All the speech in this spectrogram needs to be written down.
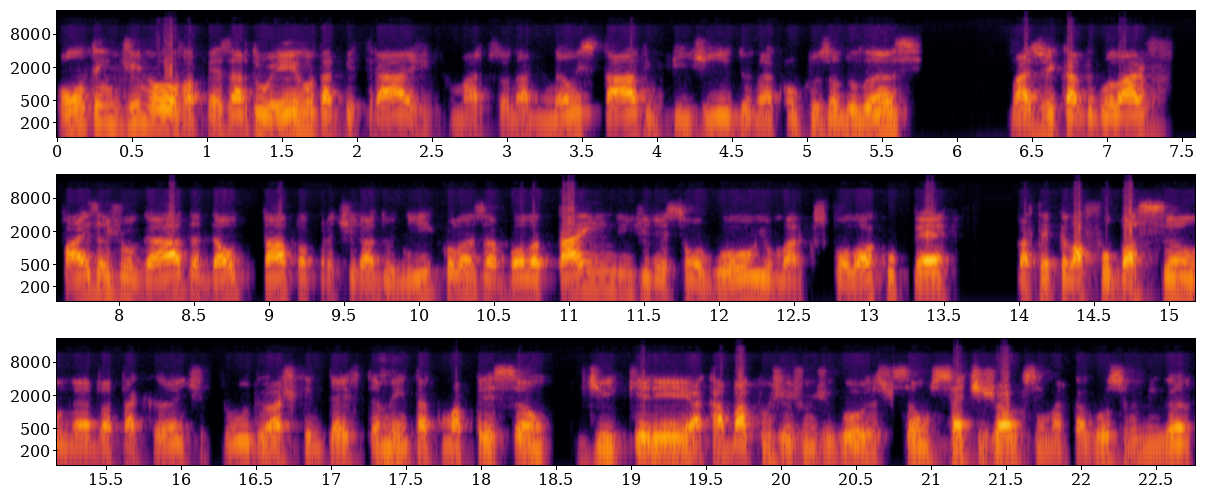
Ontem, de novo, apesar do erro da arbitragem, que o Marcos Leonardo não estava impedido na conclusão do lance, mas o Ricardo Goulart faz a jogada, dá o tapa para tirar do Nicolas, a bola está indo em direção ao gol e o Marcos coloca o pé até pela afobação né, do atacante e tudo, eu acho que ele deve também estar tá com uma pressão de querer acabar com o jejum de gols, acho que são sete jogos sem marcar gol, se não me engano,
